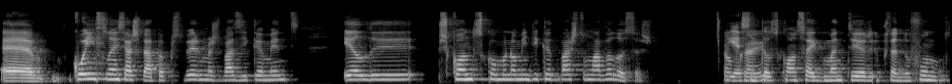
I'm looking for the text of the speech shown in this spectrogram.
Uh, com a influência, acho que dá para perceber, mas basicamente ele esconde-se, como o nome indica, debaixo de um lava-louças. E é assim que ele se consegue manter, portanto, no fundo,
